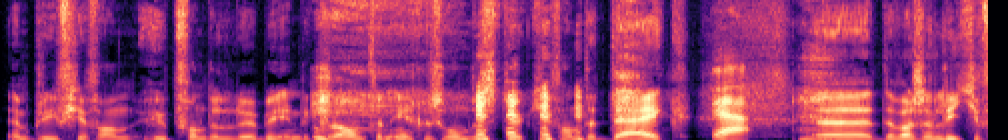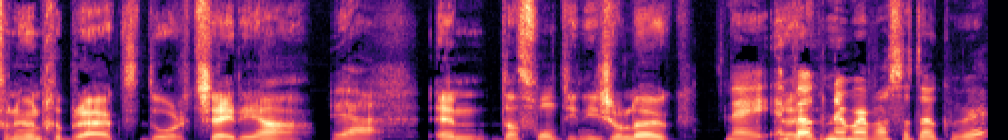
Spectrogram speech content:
een briefje van Huub van der Lubbe in de krant, een ingezonden stukje van De Dijk. ja, er was een liedje van hun gebruikt door het CDA. ja, En dat vond hij niet zo leuk. nee. En welk nummer was dat ook weer?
